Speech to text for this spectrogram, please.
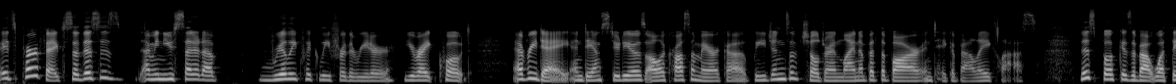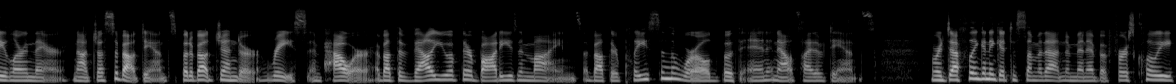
It's perfect. So this is I mean you set it up really quickly for the reader. You write quote Every day, in dance studios all across America, legions of children line up at the barre and take a ballet class. This book is about what they learn there, not just about dance, but about gender, race, and power, about the value of their bodies and minds, about their place in the world, both in and outside of dance. And we're definitely going to get to some of that in a minute, but first, Chloe,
